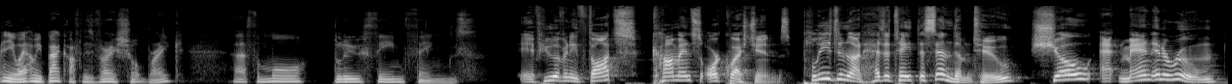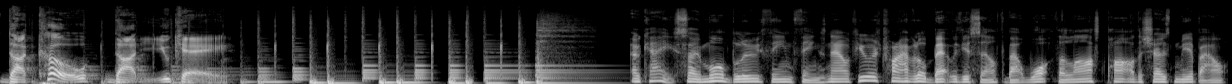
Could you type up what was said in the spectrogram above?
Anyway, I'll be back after this very short break uh, for more blue themed things. If you have any thoughts, comments, or questions, please do not hesitate to send them to show at maninaroom.co.uk. Okay, so more blue themed things. Now, if you were trying to have a little bet with yourself about what the last part of the show's going to be about,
